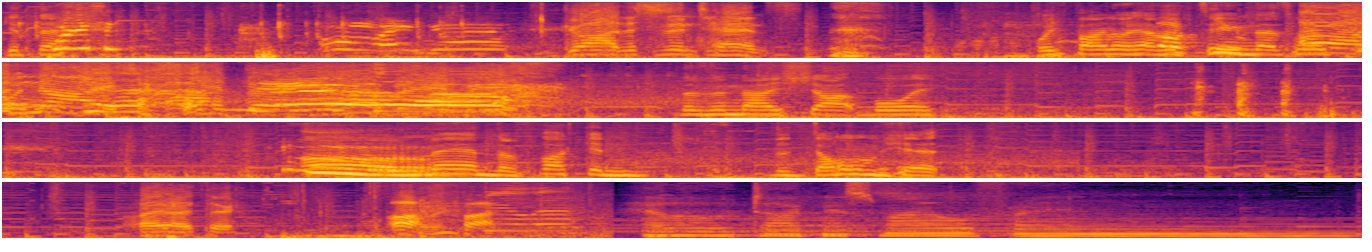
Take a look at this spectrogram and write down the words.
Get that. Where is it? Oh my god. God, this is intense. We finally have Fuck a team you. that's worth Oh, playing. nice! Yeah. Oh, there Yeah. you. That's a nice shot, boy. oh man, the fucking the dome hit. Alright, Arthur. Oh fuck. Hello, darkness, my old friend.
